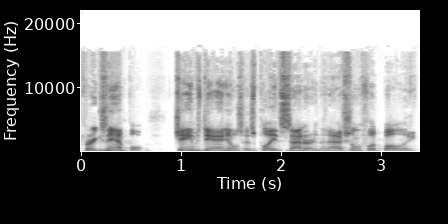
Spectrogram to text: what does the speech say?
for example james daniels has played center in the national football league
